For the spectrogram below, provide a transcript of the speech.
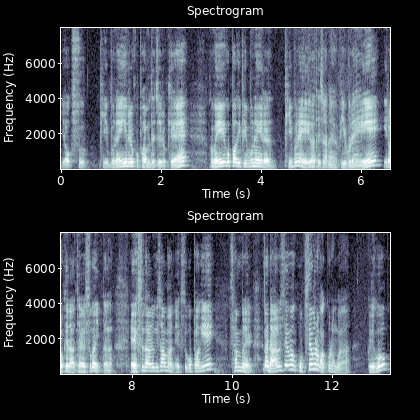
역수 b분의 1을 곱하면 되죠. 이렇게. 그럼 a 곱하기 b분의 1은 b분의 a가 되잖아요. b분의 a 이렇게 나타낼 수가 있다. x 나누기 3은 x 곱하기 3분의 1. 그러니까 나눗셈은 곱셈으로 바꾸는 거야. 그리고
